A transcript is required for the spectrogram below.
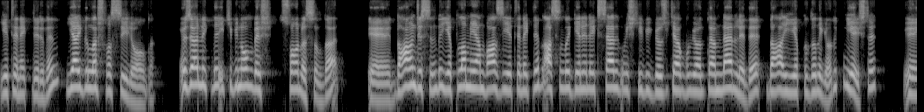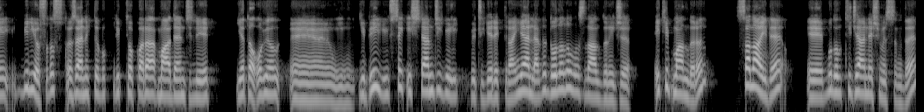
yeteneklerinin yaygınlaşmasıyla oldu. Özellikle 2015 sonrasında e, daha öncesinde yapılamayan bazı yeteneklerin aslında gelenekselmiş gibi gözüken bu yöntemlerle de daha iyi yapıldığını gördük. Niye işte? E, biliyorsunuz özellikle bu kripto para madenciliği ya da oyun e, gibi yüksek işlemci gücü gerektiren yerlerde donanım hızlandırıcı ekipmanların sanayide e, bunun ticaretleşmesinde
